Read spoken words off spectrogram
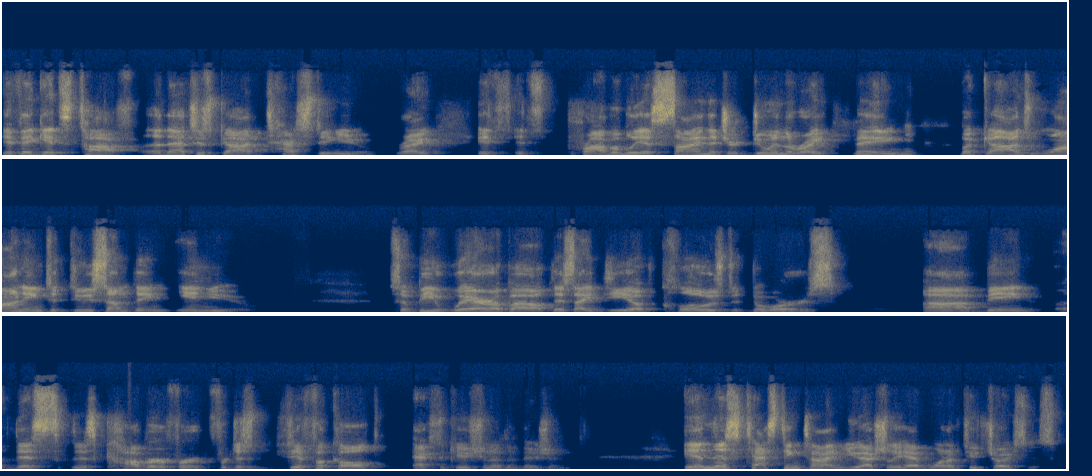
If it gets tough, uh, that's just God testing you, right? It's, it's probably a sign that you're doing the right thing, but God's wanting to do something in you. So beware about this idea of closed doors uh, being this this cover for for just difficult execution of the vision. In this testing time, you actually have one of two choices.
